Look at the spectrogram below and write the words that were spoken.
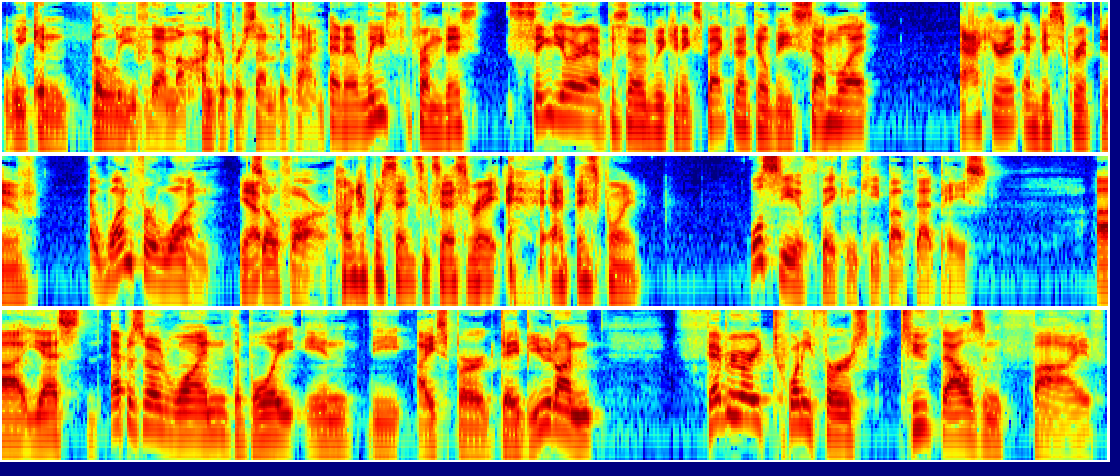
we can believe them 100% of the time and at least from this singular episode, we can expect that they'll be somewhat accurate and descriptive. One for one Yep. so far. 100% success rate at this point. We'll see if they can keep up that pace. Uh, yes, episode one, The Boy in the Iceberg, debuted on February 21st, 2005.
